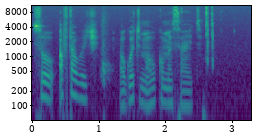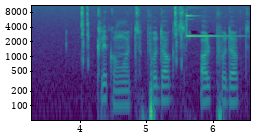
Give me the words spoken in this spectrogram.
So after which I'll go to my WooCommerce site, click on what product, all product.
